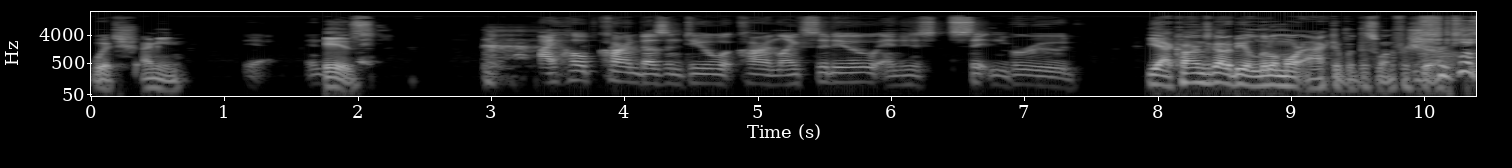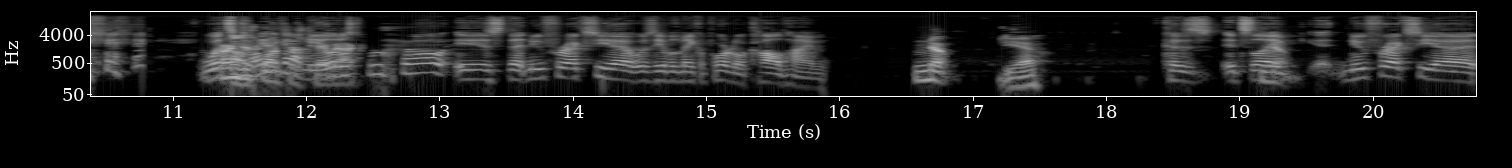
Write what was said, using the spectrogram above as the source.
which I mean And is I hope Karn doesn't do what Karn likes to do and just sit and brood. Yeah. Karn's got to be a little more active with this one for sure. What's Karn just kind of got me a little spooked though is that New Phyrexia was able to make a portal to Kaldheim. No. yeah, Because it's like No. New Phyrexia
